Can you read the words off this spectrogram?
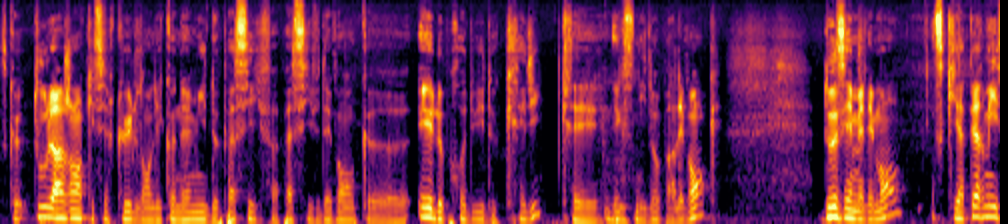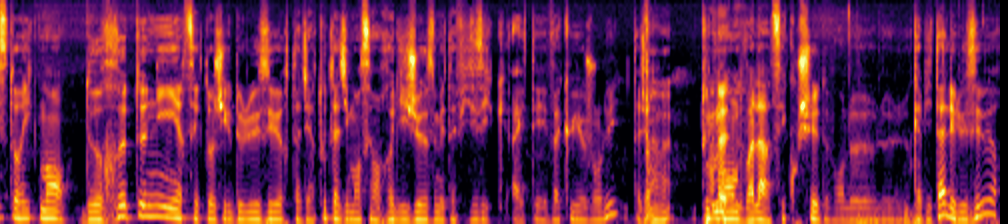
c'est que tout l'argent qui circule dans l'économie de passif à passif des banques euh, est le produit de crédit créé Mhm. ex nihilo par les banques. Deuxième élément, ce qui a permis historiquement de retenir cette logique de l'usure, c'est-à-dire toute la dimension religieuse, métaphysique, a été évacuée aujourd'hui. C'est-à-dire Ah ouais. tout le monde voilà, s'est couché devant le, le- le capital et l'usure.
